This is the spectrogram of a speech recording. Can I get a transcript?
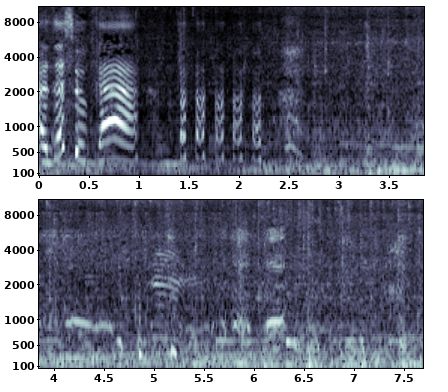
Azza suka.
